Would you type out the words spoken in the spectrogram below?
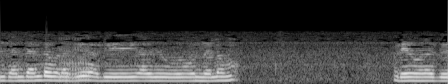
இது அந்த அண்டை உனக்கு அது அது ஒரு நிலம் அப்படியே உனக்கு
